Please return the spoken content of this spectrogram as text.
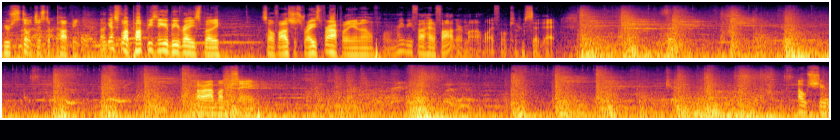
You're still just a puppy. Well, guess what? Puppies need to be raised, buddy. So if I was just raised properly, you know, or maybe if I had a father in my life. Okay, who said that? Alright, I'm understanding. Oh shoot.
